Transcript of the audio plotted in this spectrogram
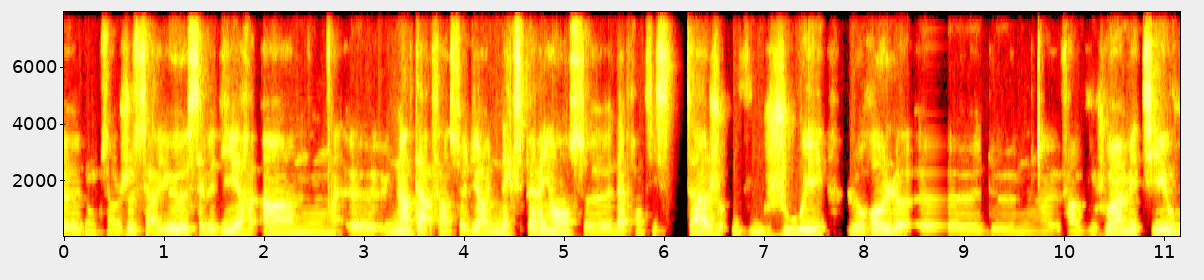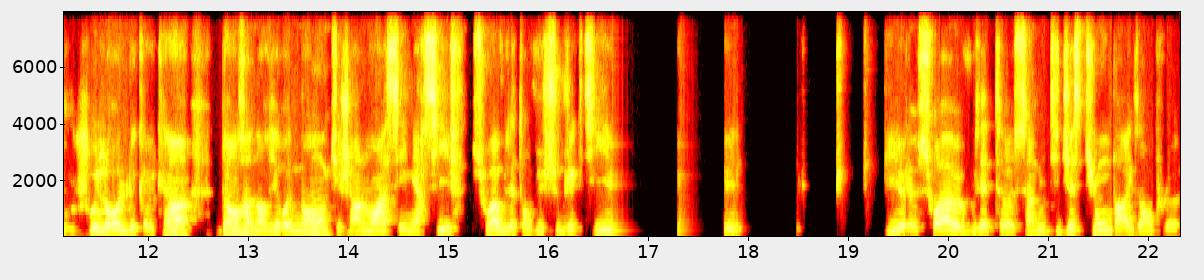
euh, donc c'est un jeu sérieux, ça veut dire euh, une enfin, ça veut dire une expérience euh, d'apprentissage où vous jouez le rôle de, enfin vous jouez un métier ou vous jouez le rôle de quelqu'un dans un environnement qui est généralement assez immersif. Soit vous êtes en vue subjective euh, soit euh, vous êtes, euh, c'est un outil de gestion, par exemple,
